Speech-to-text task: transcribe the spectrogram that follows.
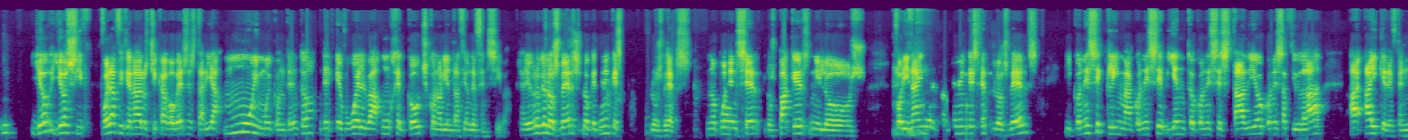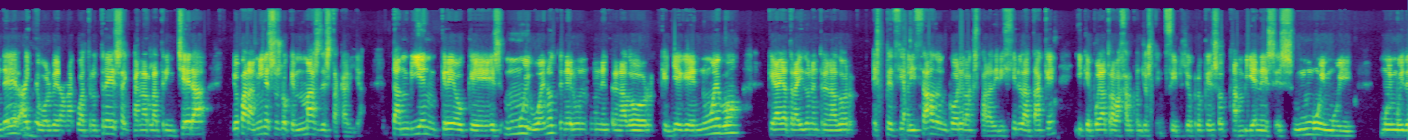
Yo, yo, si fuera aficionado a los Chicago Bears, estaría muy, muy contento de que vuelva un head coach con orientación defensiva. O sea, yo creo que los Bears lo que tienen que ser los Bears. No pueden ser los Packers ni los 49ers, tienen que ser los Bears. Y con ese clima, con ese viento, con ese estadio, con esa ciudad, hay que defender, hay que volver a una 4-3, hay que ganar la trinchera. Yo para mí eso es lo que más destacaría. También creo que es muy bueno tener un, entrenador que llegue nuevo, que haya traído un entrenador especializado en corebacks para dirigir el ataque y que pueda trabajar con Justin Fields. Yo creo que eso también es, es muy, muy, muy, muy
